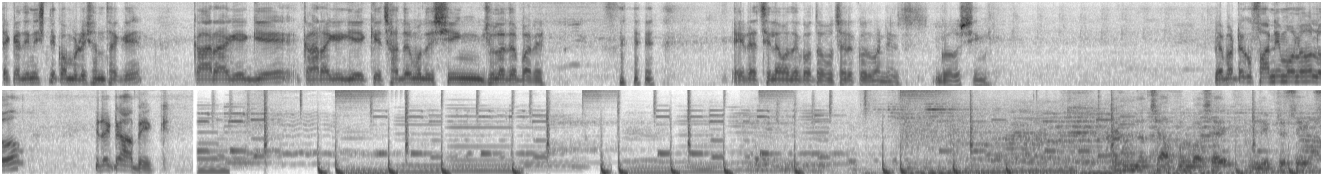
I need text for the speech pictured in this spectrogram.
একটা জিনিস নিয়ে কম্পিটিশন থাকে। কার আগে গিয়ে, কার আগে গিয়ে কে ছাদের মধ্যে শিং ঝুলাতে পারে? এটা ছিল আমাদের গত বছরের কোরবানির গরু শিং। ব্যাপারটা খুব ফানি মনে হলো, এটা একটা আবেগ। এখন যাচ্ছে আপুর বাসায় লিফটে সিক্স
